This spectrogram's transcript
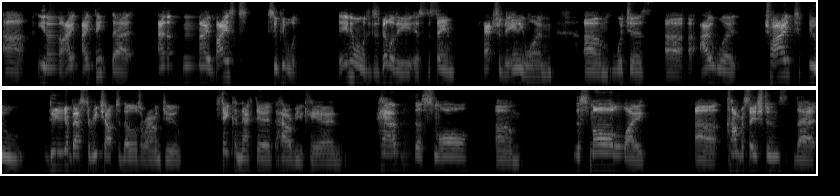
uh, you know, I I think that I, uh, my advice to people with anyone with a disability is the same actually to anyone, um, which is uh, I would try to do your best to reach out to those around you, stay connected however you can, have the small, um, the small like uh, conversations that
